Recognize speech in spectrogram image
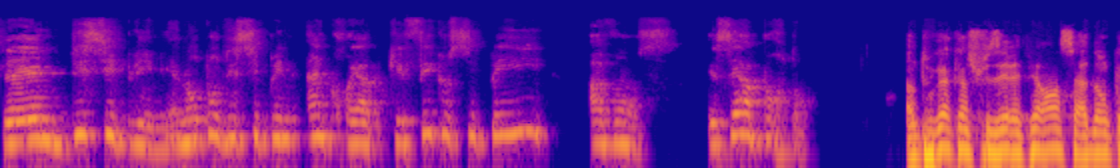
Il y a une discipline, il y a une autodiscipline incroyable qui fait que ces pays avancent. Et c'est important. En tout cas, quand je faisais référence à, donc,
